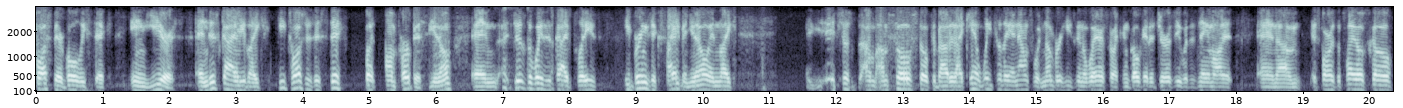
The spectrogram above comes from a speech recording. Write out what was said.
toss their goalie stick in years. And this guy, like, he tosses his stick, but on purpose, you know? And just the way this guy plays, he brings excitement, you know? And, like, it's just, I'm, I'm so stoked about it. I can't wait till they announce what number he's going to wear so I can go get a jersey with his name on it. And um, as far as the playoffs go,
